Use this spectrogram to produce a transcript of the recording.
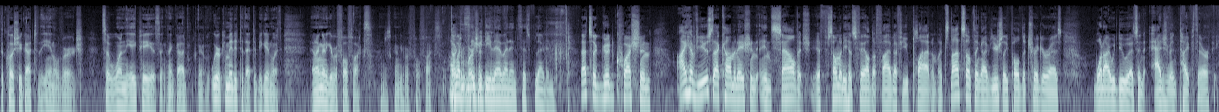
the closer you got to the anal verge. So one, the AP is, thank God, you know, we were committed to that to begin with. And I'm going to give her Folfox. I'm just going to give her Folfox. How Dr. about CPT11 and cisplatin? That's a good question. I have used that combination in salvage if somebody has failed a 5FU platinum. It's not something I've usually pulled the trigger as what I would do as an adjuvant type therapy.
